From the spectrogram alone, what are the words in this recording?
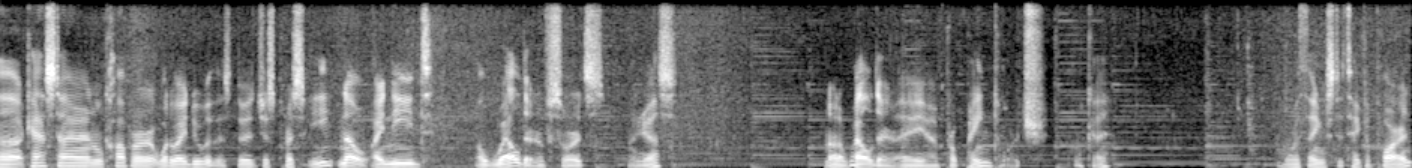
Uh, cast iron, copper, what do I do with this? Do I just press E? No, I need a welder of sorts, I guess. Not a welder, a uh, propane torch. Okay. More things to take apart.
